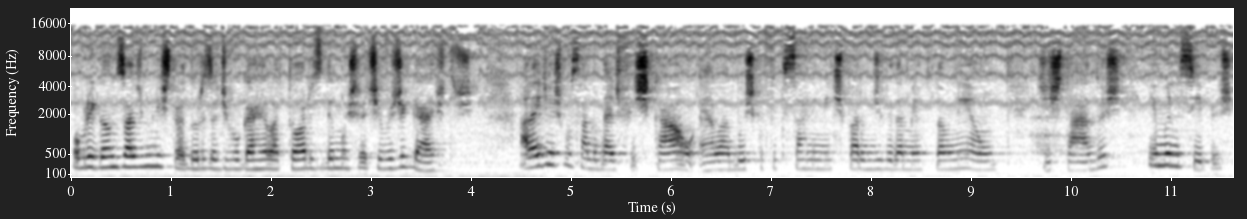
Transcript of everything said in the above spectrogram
obrigando os administradores a divulgar relatórios e demonstrativos de gastos a lei de responsabilidade fiscal, ela busca fixar limites para o endividamento da União, de estados e municípios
